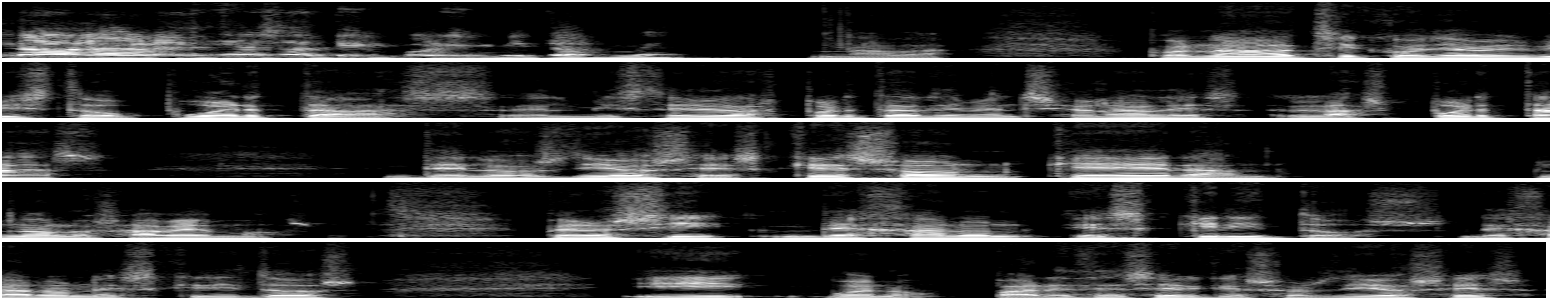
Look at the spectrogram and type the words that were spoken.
Nada, gracias a ti por invitarme. Nada. Pues nada, chicos, ya habéis visto puertas, el misterio de las puertas dimensionales, las puertas de los dioses. ¿Qué son? ¿Qué eran? No lo sabemos. Pero sí dejaron escritos, dejaron escritos y bueno, parece ser que esos dioses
